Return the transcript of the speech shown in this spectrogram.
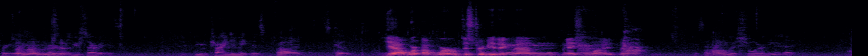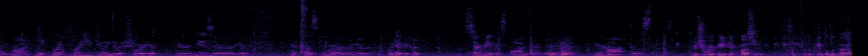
for your, Sorry, I'm not for your surveys. You're trying to make this broad scope. Yeah, we're, uh, we're distributing them nationwide now. So how do you assure me that I'm not, like, what, what are you doing to assure your, your user or your, your customer or your, whatever, the survey responder, that those things? Could you repeat the question for the people in the back?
